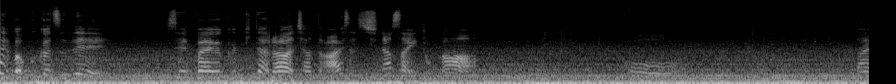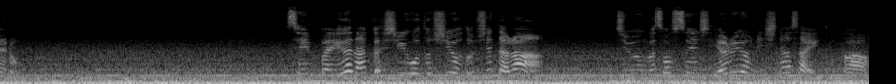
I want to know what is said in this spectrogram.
例えば部活で先輩が来たらちゃんと挨拶しなさいとかこうなんやろ。先輩がなんか仕事しようとしてたら自分が率先してやるようにしなさいとか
